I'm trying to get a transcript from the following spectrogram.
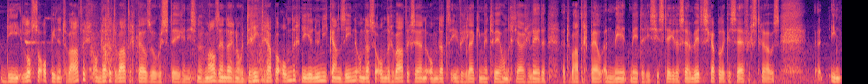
die lossen op in het water, omdat het waterpeil zo gestegen is. Normaal zijn daar nog drie trappen onder, die je nu niet kan zien, omdat ze onder water zijn, omdat in vergelijking met 200 jaar geleden het waterpeil een meter is gestegen. Dat zijn wetenschappelijke cijfers trouwens. In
